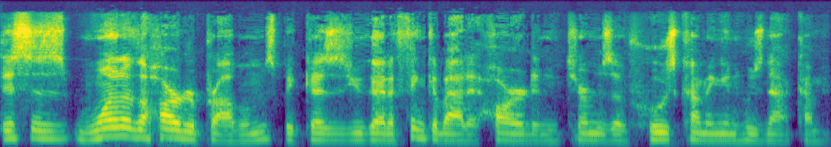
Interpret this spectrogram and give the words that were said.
This is one of the harder problems because you got to think about it hard in terms of who's coming and who's not coming.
